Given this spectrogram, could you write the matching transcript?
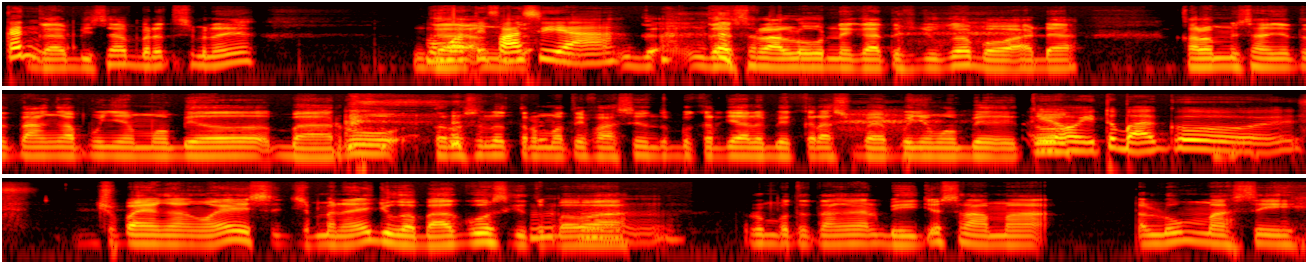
kan nggak bisa berarti sebenarnya nggak memotivasi ya nggak selalu negatif juga bahwa ada kalau misalnya tetangga punya mobil baru terus lu termotivasi untuk bekerja lebih keras supaya punya mobil itu Yo, itu bagus supaya nggak ngoyo sebenarnya juga bagus gitu bahwa Mm-mm. rumput tetangga lebih hijau selama lu masih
